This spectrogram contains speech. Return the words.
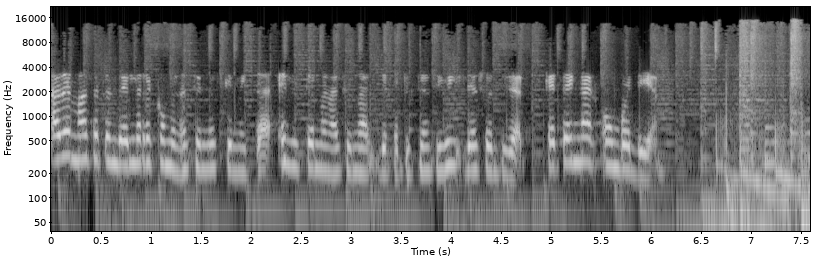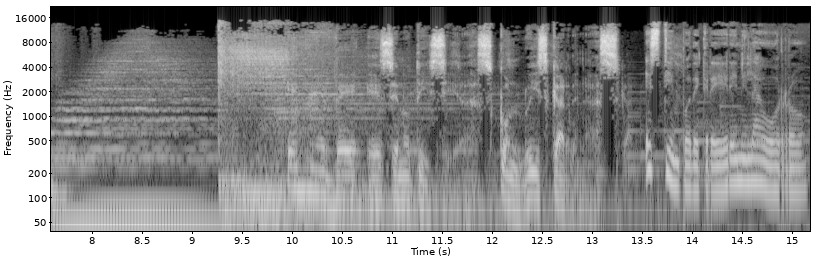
además de atender las recomendaciones que emita el Sistema Nacional de Protección Civil de su entidad. Que tengan un buen día. MBS Noticias con Luis Cárdenas. Es tiempo de creer en el ahorro.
